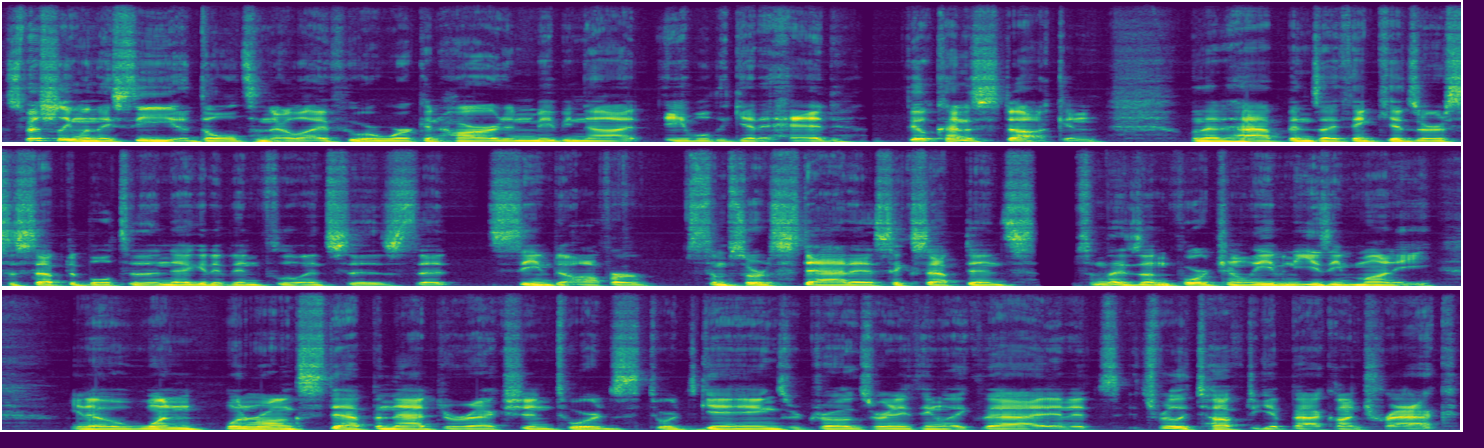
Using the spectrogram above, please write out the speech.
especially when they see adults in their life who are working hard and maybe not able to get ahead, feel kind of stuck. And when that happens, I think kids are susceptible to the negative influences that seem to offer some sort of status, acceptance, sometimes unfortunately even easy money you know one one wrong step in that direction towards towards gangs or drugs or anything like that. And it's it's really tough to get back on track.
